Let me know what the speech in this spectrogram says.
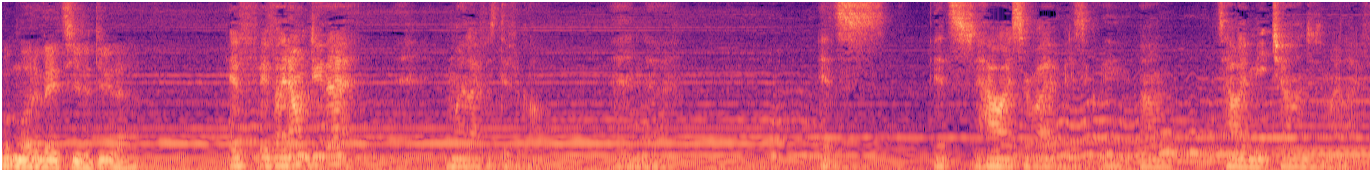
What motivates you to do that? if if I don't do that, my life is difficult, and uh, it's it's how I survive basically. Um, it's how I meet challenges in my life.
